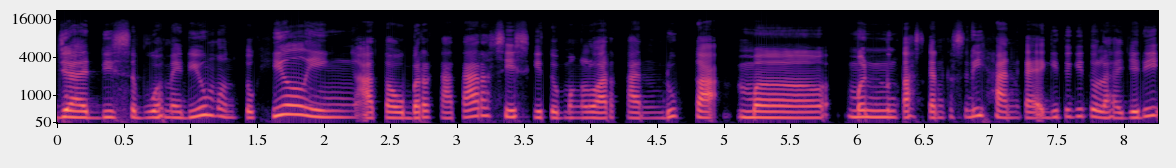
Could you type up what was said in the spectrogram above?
jadi sebuah medium untuk healing atau berkatarsis gitu, mengeluarkan duka, me menuntaskan kesedihan, kayak gitu-gitulah. Jadi,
